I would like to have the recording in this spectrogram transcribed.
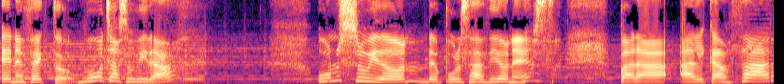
En efecto, mucha subida, un subidón de pulsaciones para alcanzar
